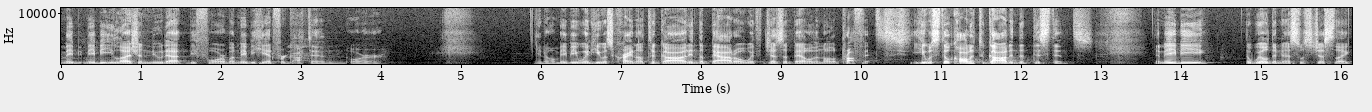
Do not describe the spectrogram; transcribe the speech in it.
Maybe, maybe Elijah knew that before, but maybe he had forgotten or you know, maybe when he was crying out to God in the battle with Jezebel and all the prophets, he was still calling to God in the distance. And maybe the wilderness was just like,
